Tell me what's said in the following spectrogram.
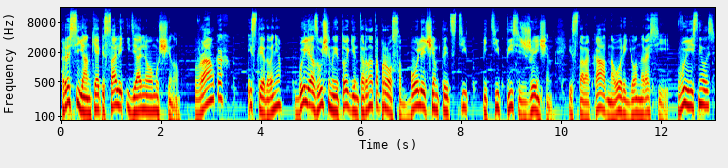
Россиянки описали идеального мужчину. В рамках исследования были озвучены итоги интернет-опроса более чем 35 тысяч женщин из 41 региона России. Выяснилось,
